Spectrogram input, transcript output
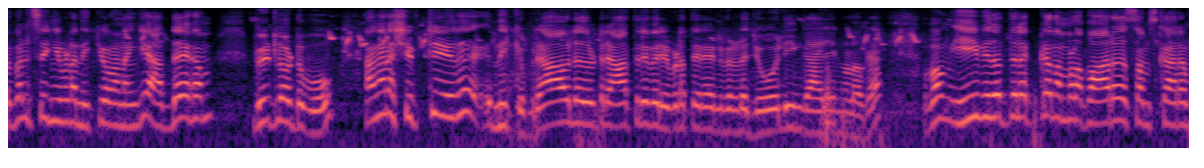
റവൽ സിംഗ് ഇവിടെ നിൽക്കുവാണെങ്കിൽ അദ്ദേഹം വീട്ടിലോട്ട് പോകും അങ്ങനെ ഷിഫ്റ്റ് ചെയ്ത് നിൽക്കും. രാവിലെ തൊട്ട് രാത്രി വരെ ഇവിടെ തന്നെയാണ് ഇവരുടെ ജോലിയും കാര്യങ്ങളൊക്കെ. അപ്പം ഈ വിധത്തിലൊക്കെ നമ്മളെ ഭാരത സംസ്കാരം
